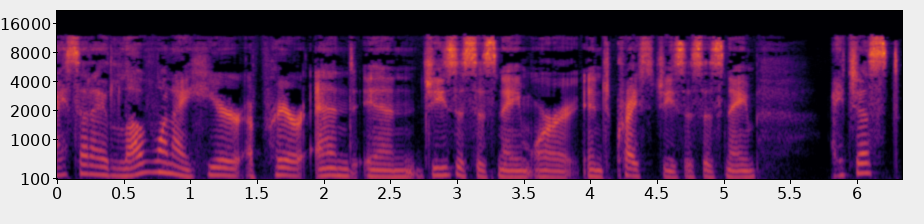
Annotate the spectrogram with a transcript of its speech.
I said, I love when I hear a prayer end in Jesus' name or in Christ Jesus' name. I just,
